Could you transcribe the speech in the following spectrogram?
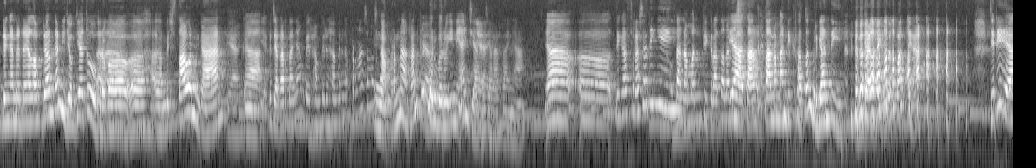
dengan adanya lockdown kan di Jogja tuh berapa eh, hampir setahun kan Ya, enggak. Nah. ya, ke Jakartanya hampir hampir hampir nggak pernah sama sekali. nggak pernah kan kan Ya. baru-baru ini aja Ya, ke ya. Jakartanya ya eh, tingkat stresnya tinggi Tanaman di keraton habis ya ta- tanaman di keraton berganti ganti tempatnya. Jadi ya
